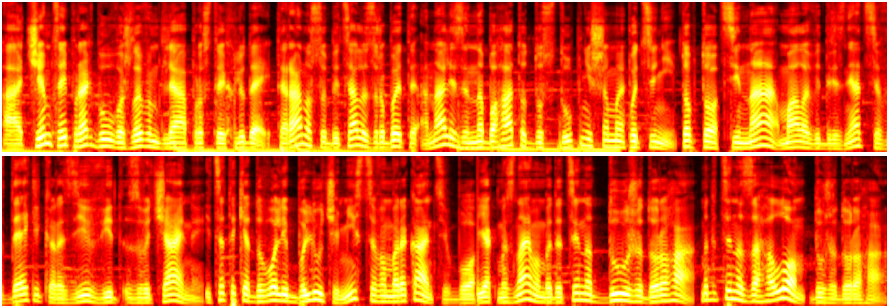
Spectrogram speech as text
А чим цей проект був важливим для простих людей? Теранос обіцяли зробити аналізи набагато доступнішими по ціні, тобто ціна мала відрізнятися в декілька разів від звичайної, і це таке доволі болюче місце в американців. Бо, як ми знаємо, медицина дуже дорога. Медицина загалом дуже дорога,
